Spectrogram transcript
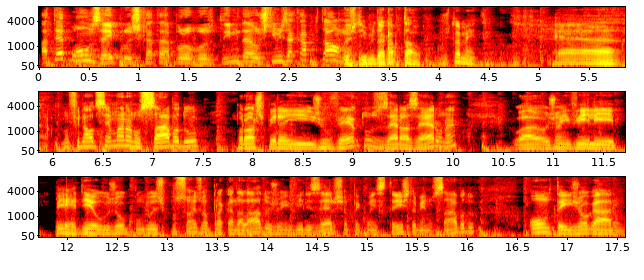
até bons aí para time os times da capital, né? Os times da capital, justamente. É, no final de semana, no sábado, Próspera e Juventus, 0 a 0 né? O Joinville perdeu o jogo com duas expulsões, uma para cada lado. Joinville 0, Chapecoense 3, também no sábado. Ontem jogaram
